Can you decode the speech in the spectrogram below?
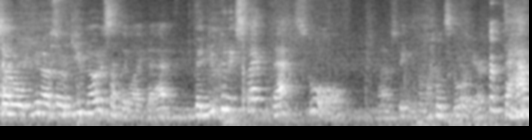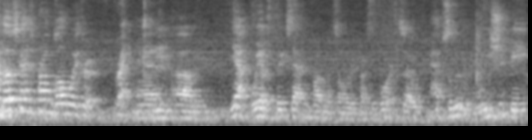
So, you know, so if you notice something like that, then you can expect that school, and I'm speaking from my own school here, to have those kinds of problems all the way through. Right. And, um, yeah, we have a big staffing problems all the way across the board. So absolutely, we should be,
